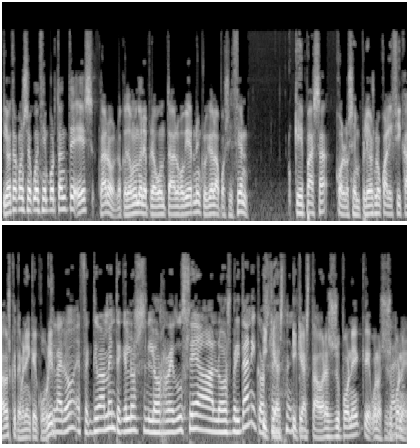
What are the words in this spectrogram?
Y otra consecuencia importante es, claro, lo que todo el mundo le pregunta al gobierno, incluido la oposición qué pasa con los empleos no cualificados que también hay que cubrir. Claro, efectivamente, que los, los reduce a los británicos. Y que, hasta, y que hasta ahora se supone que, bueno, se supone,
